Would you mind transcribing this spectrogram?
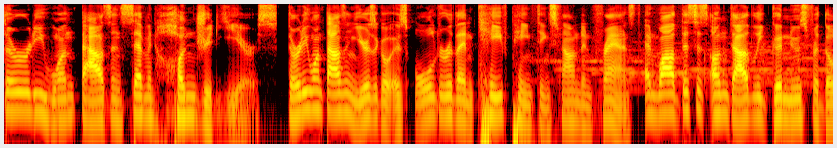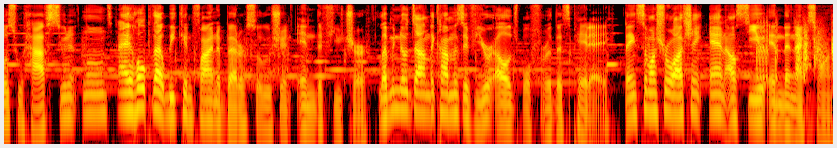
31,000 1,700 years. 31,000 years ago is older than cave paintings found in France. And while this is undoubtedly good news for those who have student loans, I hope that we can find a better solution in the future. Let me know down in the comments if you're eligible for this payday. Thanks so much for watching, and I'll see you in the next one.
